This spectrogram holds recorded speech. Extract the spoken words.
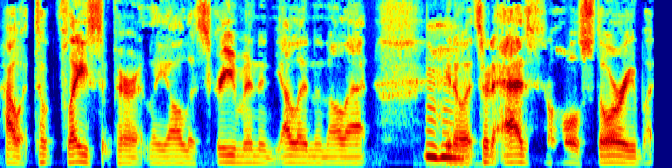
how it took place apparently all the screaming and yelling and all that you Mhm. know it sort of adds to the whole story but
